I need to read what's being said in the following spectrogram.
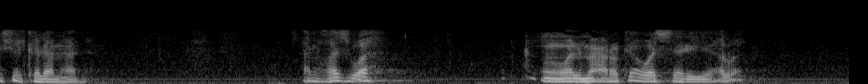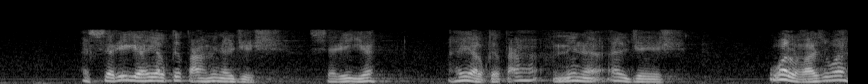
إيش الكلام هذا؟ الغزوة والمعركة والسرية. السرية هي القطعة من الجيش. السرية هي القطعة من الجيش. والغزوة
